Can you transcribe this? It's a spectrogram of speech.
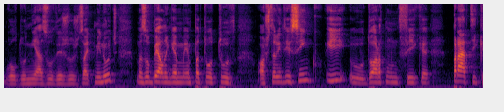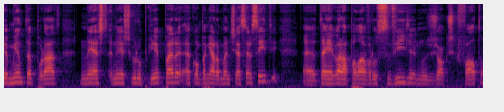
o gol do Niazu desde os 18 minutos, mas o Bellingham empatou tudo aos 35 e o Dortmund fica praticamente apurado neste, neste grupo G para acompanhar o Manchester City. Uh, tem agora a palavra o Sevilha nos jogos que faltam.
